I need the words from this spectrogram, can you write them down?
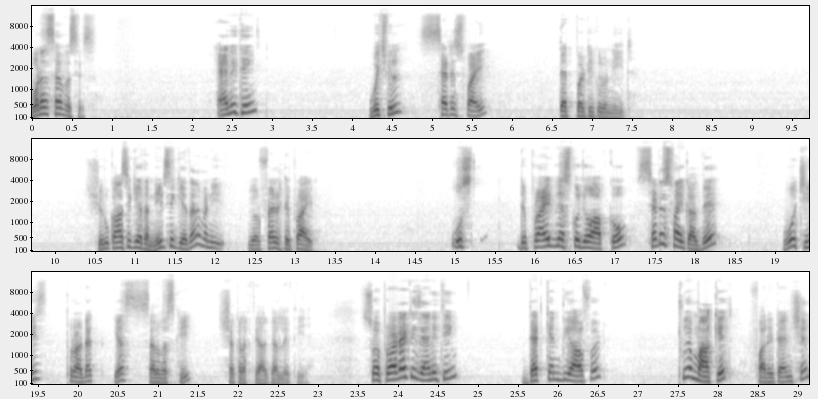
what are services anything which will satisfy that particular need شروع کہاں سے کیا تھا نیڈ سے کیا تھا نا when you are feel deprived us deprivedness کو جو آپ کو سیٹسفائی کر دے وہ چیز پروڈکٹ یا سروس کی شکل اختیار کر لیتی ہے so product is anything that can be offered to a market for attention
